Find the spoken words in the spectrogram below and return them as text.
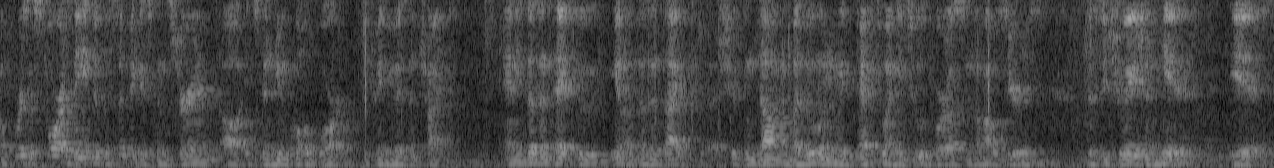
of course, as far as the Indo-Pacific is concerned, uh, it's the new Cold War between US and China. And it doesn't take to, you know, doesn't take uh, shooting down a balloon with F-22 for us to know how serious the situation here is.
